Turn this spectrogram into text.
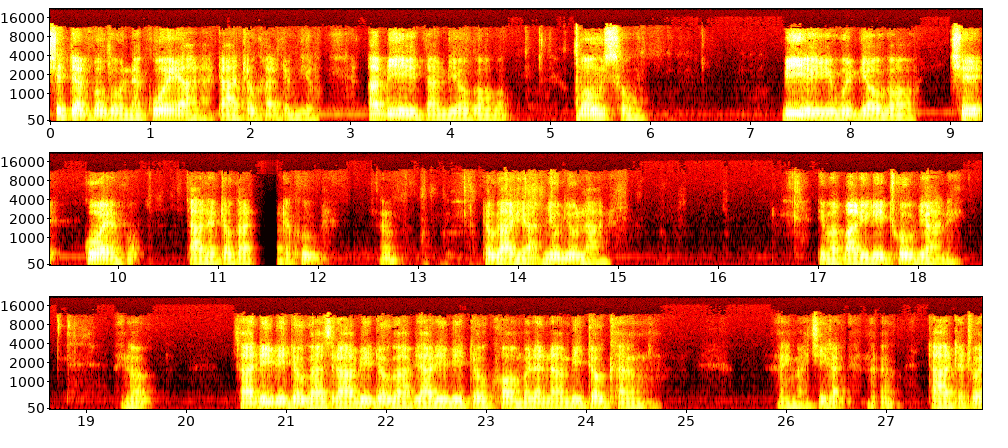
ချစ်တဲ့ပုဂ္ဂိုလ်နဲ့ကွဲရတာဒါဒုက္ခတစ်မျိုးအပိယတံပြောကောပေါ့မုန်းဆုံပိယဝေပြောကောချစ်ကွဲပေါ့ဒါလည်းဒုက္ခတစ်ခုပဲနော်ဒုက္ခတွေကအမျိုးမျိုးလာတယ်ဒီမှာပါဠိလေးထိုးပြနေအဲတော့ဇာတိပိဒုက္ခစရာပိဒုက္ခဗျာတိပိဒုက္ခမရဏံပိဒုက္ခံ အဲဒီမှာကြည့်လိုက်နော်ဒါတတွဲ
